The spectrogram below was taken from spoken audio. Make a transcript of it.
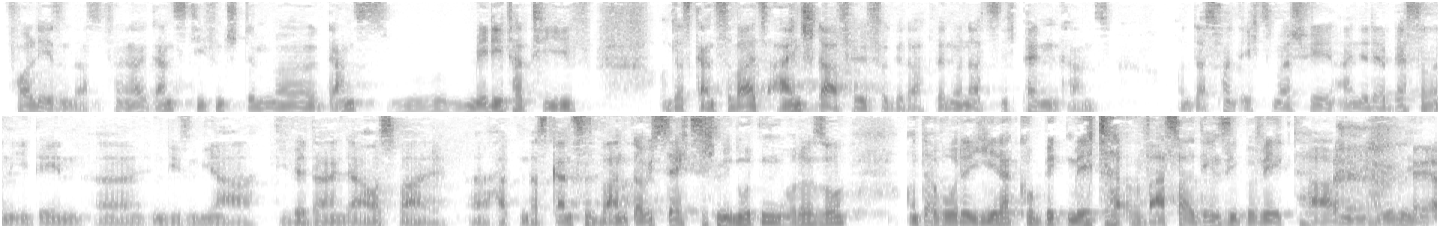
vorlesen lassen, von einer ganz tiefen Stimme, ganz meditativ. Und das Ganze war als Einschlafhilfe gedacht, wenn du nachts nicht pennen kannst. Und das fand ich zum Beispiel eine der besseren Ideen äh, in diesem Jahr, die wir da in der Auswahl äh, hatten. Das Ganze waren, glaube ich, 60 Minuten oder so. Und da wurde jeder Kubikmeter Wasser, den sie bewegt haben, ja.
